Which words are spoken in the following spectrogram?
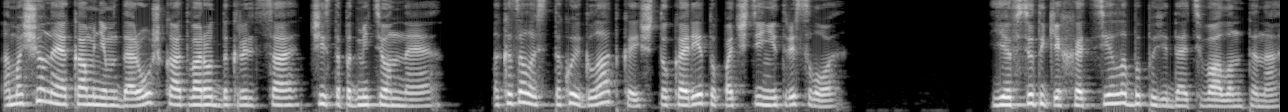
А мощеная камнем дорожка от ворот до крыльца, чисто подметенная, оказалась такой гладкой, что карету почти не трясло. «Я все-таки хотела бы повидать Валентина»,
